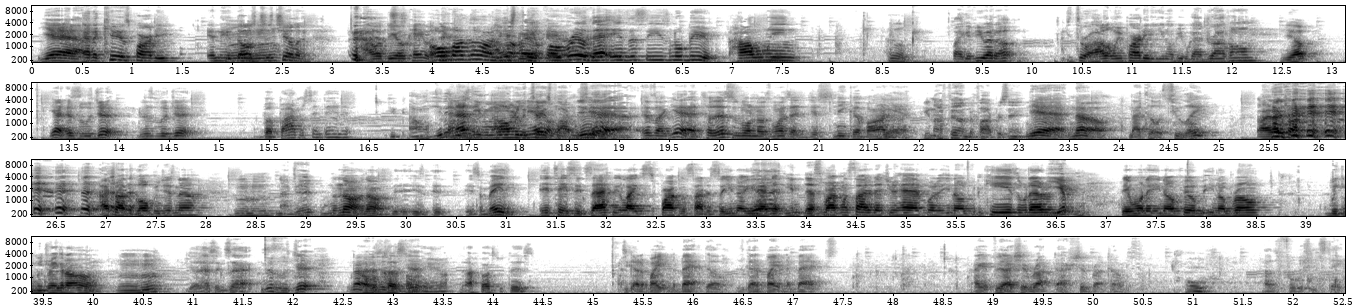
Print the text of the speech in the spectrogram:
Yeah. at a kids party, and the adults Mhm. just chilling. I would be okay with Oh that. my god! You're, would be hey, okay for real, that. that is a seasonal beer. Halloween. Mm. Like if you had a you throw a Halloween party, you know people got to drive home. Yep. Yeah, this is legit. This is legit. But five percent, David. You, I don't, And that's even more than the taste other five ones. percent. Yeah. It's like, yeah, so this is one of those ones that just sneak up on Yeah, you're not feeling the five percent. Yeah, no. Not till it's too late. All right, I tried, I tried to gulp it just now. Mm-hmm. Not good. No, no, it, it, it's amazing. It tastes exactly like sparkling cider. So you know you had that you, that sparkling cider that you had for the, you know for the kids or whatever. Yep. They want to you know feel you know grown. We can be drinking our own. Mm-hmm. Yeah, that's exact. This is legit. No, I this is cuss on legit. here. I fucks with this. He's got a bite in the back though. He's got a bite in the back. I can feel I should brought I should brought Tums. Mm. That was a foolish mistake.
